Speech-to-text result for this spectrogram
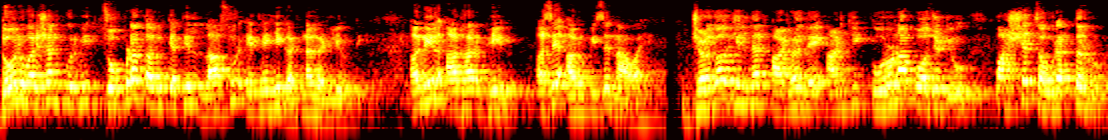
दोन वर्षांपूर्वी चोपडा तालुक्यातील लासूर येथे ही घटना घडली होती. अनिल आधार भील असे आरोपीचे नाव आहे. जळगाव जिल्ह्यात आढळले आणखी कोरोना पॉझिटिव्ह पाचशे चौऱ्याहत्तर रुग्ण.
